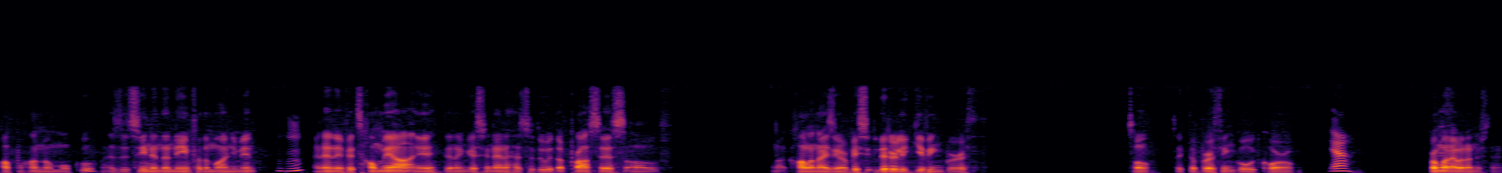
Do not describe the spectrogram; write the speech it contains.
Papahānaumoku, as it's seen in the name for the monument. Mm-hmm. And then if it's Haumea'e, then I'm guessing that it has to do with the process of not colonizing or basically literally giving birth. So it's like the birthing gold coral, Yeah. From what I would understand.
